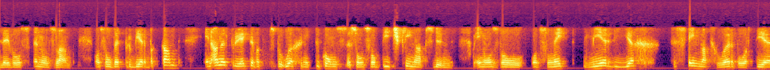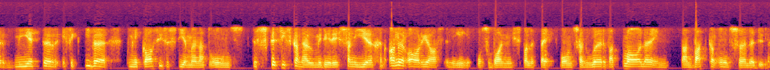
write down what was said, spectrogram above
levels in ons land. Ons wil dit probeer bekamp en ander projekte wat ons beoog in die toekoms is ons wil beach cleanups doen en ons wil ons wil net meer die jeug se stem laat gehoor word deur meter effektiewe kommunikasiesisteme dat ons diskussies kan hou met die res van die jeug in ander areas in die ons munisipaliteit waar ons kan hoor wat pla hulle en dan wat kan ons vir hulle doen.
